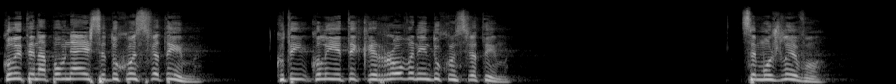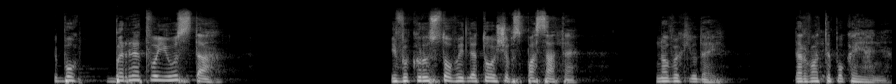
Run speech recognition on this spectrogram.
Коли ти наповняєшся Духом Святим, коли, ти керований Духом Святим. Це можливо. І Бог бере твої уста і використовує для того, щоб спасати нових людей, дарувати покаяння.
